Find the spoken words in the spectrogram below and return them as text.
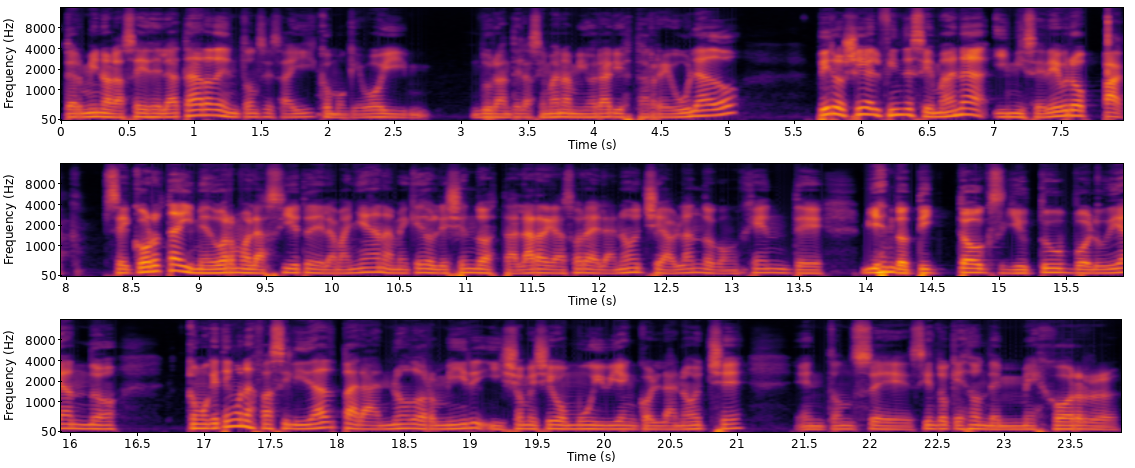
termino a las 6 de la tarde, entonces ahí como que voy, durante la semana mi horario está regulado. Pero llega el fin de semana y mi cerebro, se corta y me duermo a las 7 de la mañana, me quedo leyendo hasta largas horas de la noche, hablando con gente, viendo TikToks, YouTube, boludeando como que tengo una facilidad para no dormir y yo me llevo muy bien con la noche, entonces siento que es donde mejor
